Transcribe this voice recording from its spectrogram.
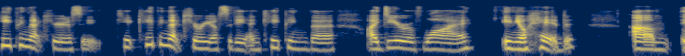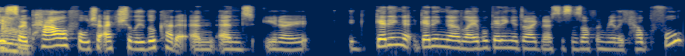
keeping that curiosity keep, keeping that curiosity and keeping the idea of why in your head um, is mm. so powerful to actually look at it and and you know getting getting a label getting a diagnosis is often really helpful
